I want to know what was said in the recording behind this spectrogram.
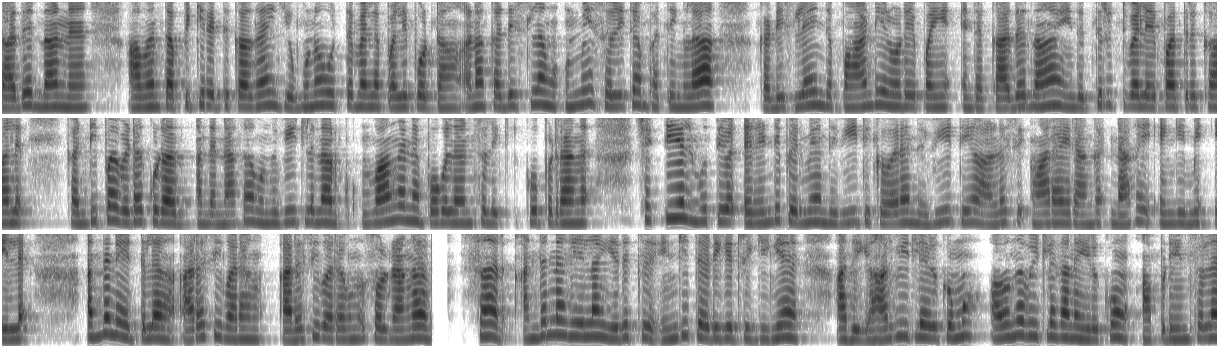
கதிர் தானே? அவன் தப்பிக்கிறதுக்காக எவனோ ஒருத்த மேலே பழி போட்டான். ஆனால் கடைசியில் அவன் உண்மையை சொல்லிட்டான் பார்த்தீங்களா கடைசியில் இந்த பாண்டியனுடைய பையன் இந்த கதை தான் இந்த திருட்டு வேலையை பார்த்துருக்காள் கண்டிப்பாக விடக்கூடாது. அந்த நகை அவங்க வீட்டில் தான் இருக்கும். வாங்க நான் போகலான்னு சொல்லி கூப்பிடுறாங்க. சக்தியல் முத்திவேல் ரெண்டு பேருமே அந்த வீட்டுக்கு வர அந்த வீட்டையே அலசி ஆராயிறாங்க. நகை எங்கேயுமே இல்லை. அந்த நேரத்தில் அரசி வராங்க. அரசி வரவங்க சொல்கிறாங்க சார் அந்த நகையெல்லாம் எதுக்கு? எங்கே தேடிக்கிட்டு இருக்கீங்க அது யார் வீட்டில் இருக்குமோ அவங்க வீட்டில் தானே இருக்கும் அப்படின்னு சொல்ல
